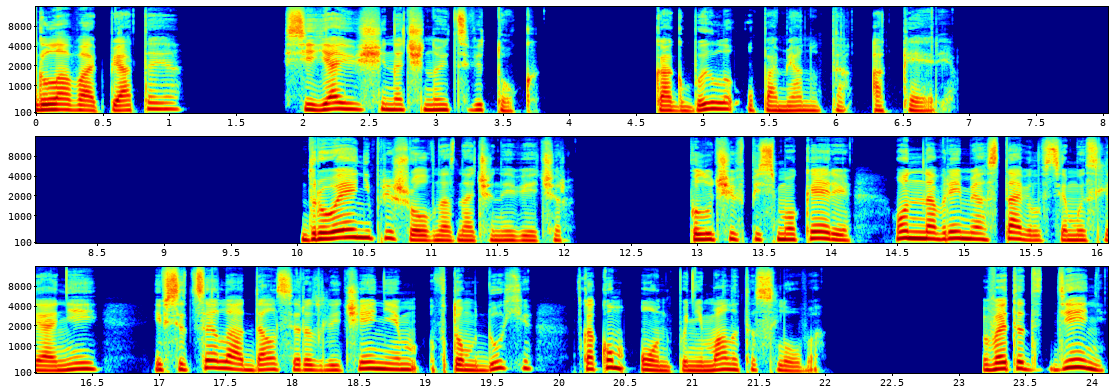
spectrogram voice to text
Глава пятая. Сияющий ночной цветок. Как было упомянуто о Кэрри. Друэ не пришел в назначенный вечер. Получив письмо Кэрри, он на время оставил все мысли о ней и всецело отдался развлечениям в том духе, в каком он понимал это слово. В этот день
